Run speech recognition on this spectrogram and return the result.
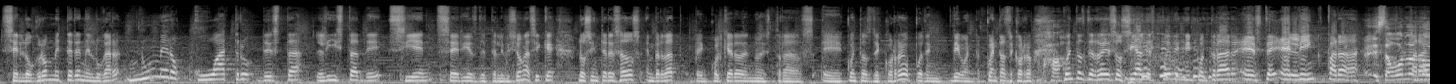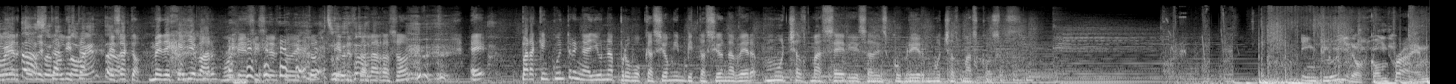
se logró meter en el lugar número 4 de esta lista de 100 series de televisión. Así que los interesados, en verdad, en cualquiera de nuestras eh, cuentas de correo pueden, digo, en cuentas de correo, cuentas de redes sociales pueden encontrar este el link para, Estamos los para leer 90, toda esta los lista. 90. Exacto, me dejé llevar, muy bien, sí, cierto, Héctor, tienes toda la razón. Eh, para que encuentren ahí una provocación, invitación a ver muchas más series, a descubrir muchas más cosas. Incluido con Prime,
